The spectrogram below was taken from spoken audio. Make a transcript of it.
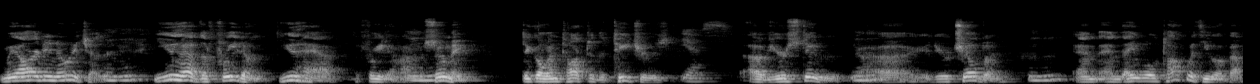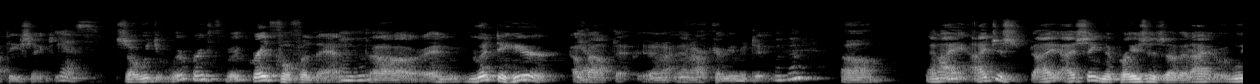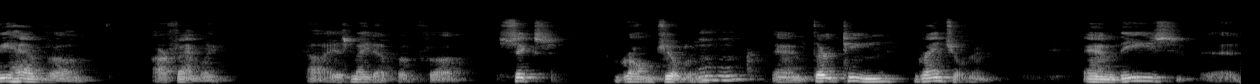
We already know each other. hmm You have the freedom. You have the freedom. I'm Mhm. assuming to go and talk to the teachers Yes. of your student, Mhm. uh, your children, hmm and and they will talk with you about these things. Yes. So we we're very, very grateful for that, Mhm. uh, and good to hear Yeah. about that in, our- in our community. hmm Um, and I, I just I, I sing the praises of it. I we have uh, our family uh, is made up of uh, six grown children hmm and thirteen grandchildren, and these uh,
